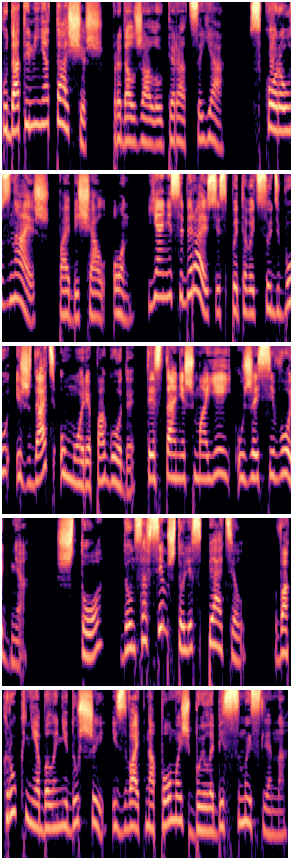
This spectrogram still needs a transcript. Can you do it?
«Куда ты меня тащишь?» — продолжала упираться я. «Скоро узнаешь», — пообещал он. «Я не собираюсь испытывать судьбу и ждать у моря погоды. Ты станешь моей уже сегодня». «Что? Да он совсем, что ли, спятил?» Вокруг не было ни души, и звать на помощь было бессмысленно.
